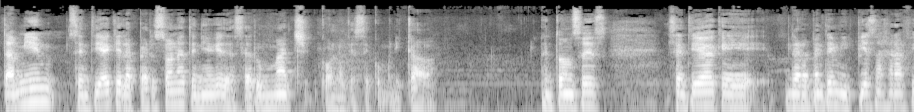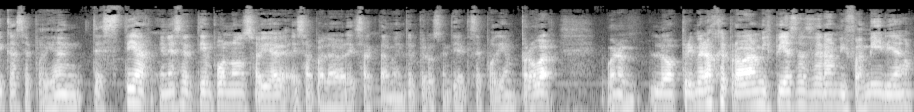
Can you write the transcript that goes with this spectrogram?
también sentía que la persona tenía que hacer un match con lo que se comunicaba. Entonces sentía que de repente mis piezas gráficas se podían testear. En ese tiempo no sabía esa palabra exactamente, pero sentía que se podían probar. Bueno, los primeros que probaban mis piezas eran mi familia,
